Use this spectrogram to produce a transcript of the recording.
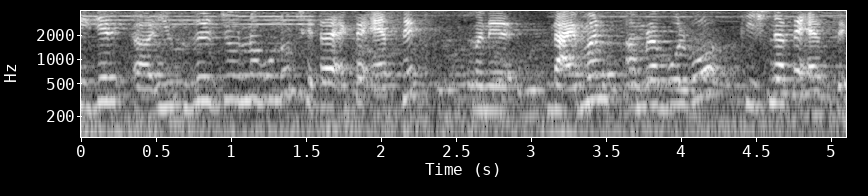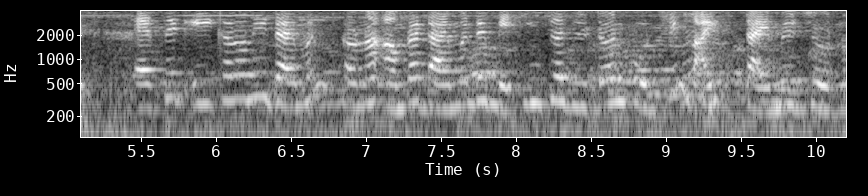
নিজের ইউজের জন্য বলুন, সেটা একটা অ্যাসেট মানে ডায়মন্ড আমরা বলব কৃষ্ণাতে অ্যাসেট অ্যাসেট এই কারণেই ডায়মন্ড কারণ আমরা ডায়মন্ডের মেকিং চার্জ রিটার্ন করছি লাইফ টাইমের জন্য।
